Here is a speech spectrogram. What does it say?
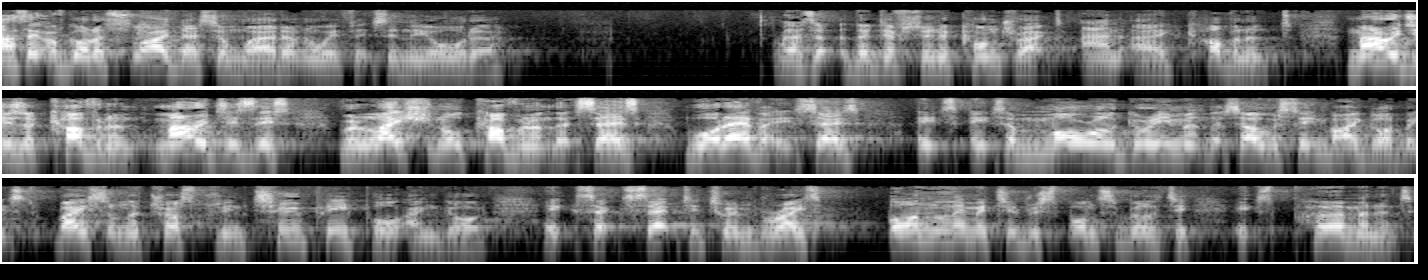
I think I've got a slide there somewhere. I don't know if it's in the order. There's a, the difference between a contract and a covenant. Marriage is a covenant. Marriage is this relational covenant that says whatever. It says it's, it's a moral agreement that's overseen by God, but it's based on the trust between two people and God. It's accepted to embrace unlimited responsibility. It's permanent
